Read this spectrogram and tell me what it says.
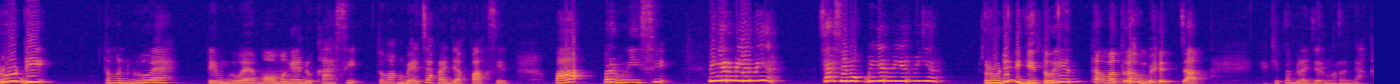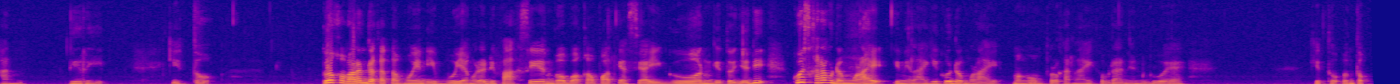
Rudi temen gue, tim gue mau mengedukasi tukang becak ajak vaksin. Pak, permisi. Minggir, minggir, minggir. Saya sibuk, minggir, minggir, minggir. Rudi digituin sama tukang becak. Ya kita belajar merendahkan diri. Gitu. Gue kemarin udah ketemuin ibu yang udah divaksin, gue bawa ke podcastnya Igun gitu. Jadi gue sekarang udah mulai, ini lagi gue udah mulai mengumpulkan lagi keberanian gue gitu untuk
